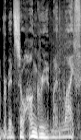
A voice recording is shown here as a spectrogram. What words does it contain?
Never been so hungry in my life.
